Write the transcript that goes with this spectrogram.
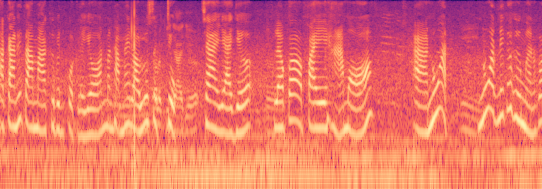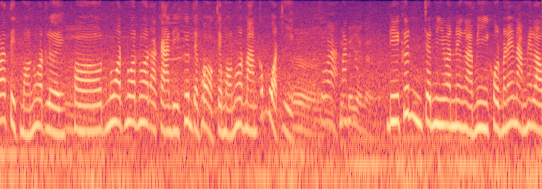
อาการที่ตามมาคือเป็นกรดไหลย้อน มันทำให้เรารู้สึกจุก เรานยาเยอะ ใช่ยาเยอะ เออ แล้วก็ไปหาหมอ อ่านวดอืม นวดนี่ก็คือเหมือนก็ว่าติดหมอนวดเลย อืม พอนวดนวดนวดอาการดีขึ้น แต่พอออกจากหมอนวดมามันก็ปวดอีก เออใช่ว่ามันได้ยังไงดีขึ้นจนมีวันหนึ่งอะมีคนมาแนะนำให้เรา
